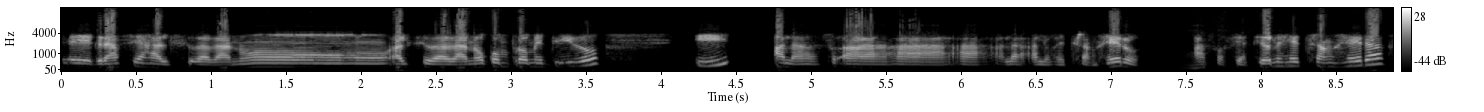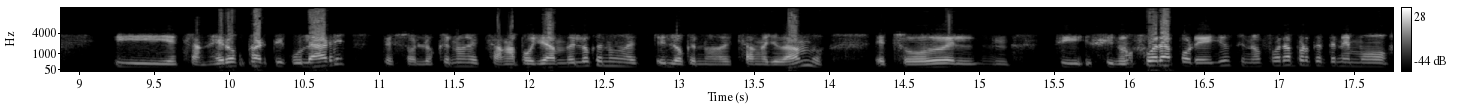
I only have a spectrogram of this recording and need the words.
eh, gracias al ciudadano, al ciudadano comprometido y a, las, a, los extranjeros, asociaciones extranjeras y extranjeros particulares que son los que nos están apoyando y lo que nos y lo que nos están ayudando. Esto el, si si no fuera por ellos si no fuera porque tenemos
